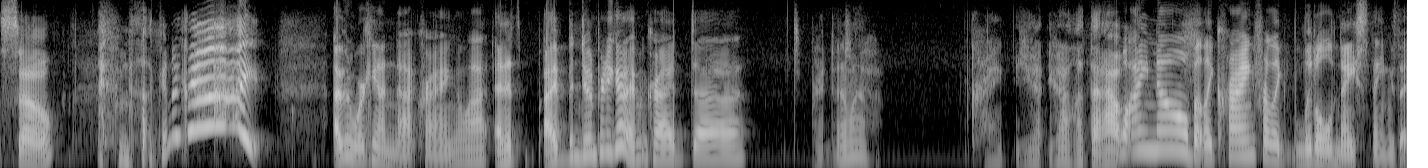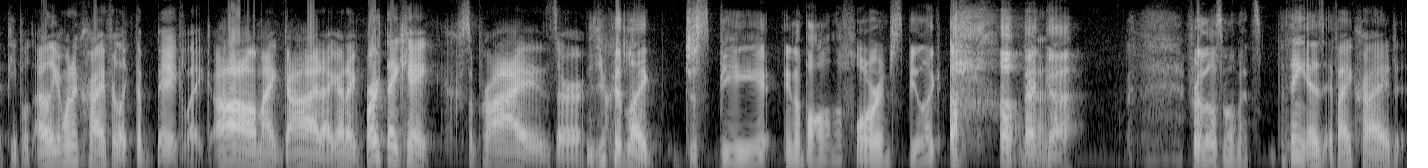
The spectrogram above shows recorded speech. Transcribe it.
So, I'm not gonna cry. I've been working on not crying a lot, and it's I've been doing pretty good. I haven't cried. Uh, Brent, don't do that. Crying, you got, you gotta let that out. well, I know, but like crying for like little nice things that people. I like. I want to cry for like the big, like, oh my god, I got a birthday cake surprise, or You could like just be in a ball on the floor and just be like, oh my Yeah. god, for those moments. the thing is, if I cried,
